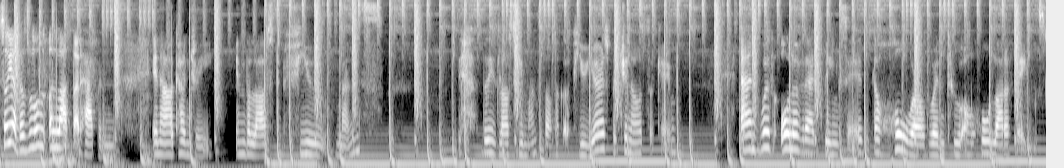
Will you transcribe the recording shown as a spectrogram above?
so yeah, there's a, lot that happened in our country in the last few months. These last few months felt like a few years, but you know, it's okay. And with all of that being said, the whole world went through a whole lot of things.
